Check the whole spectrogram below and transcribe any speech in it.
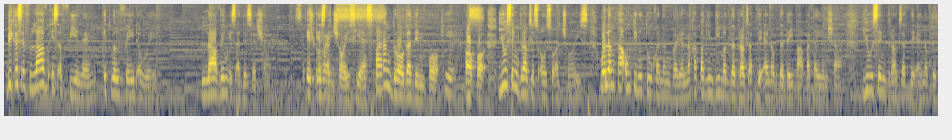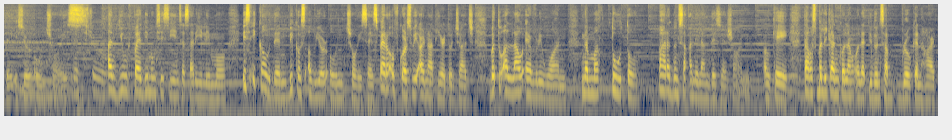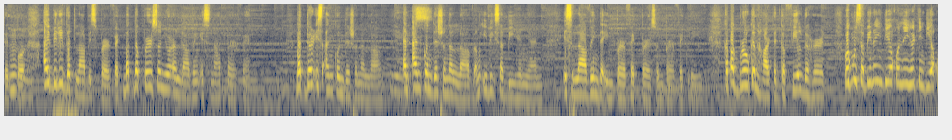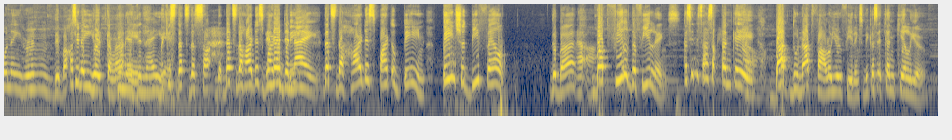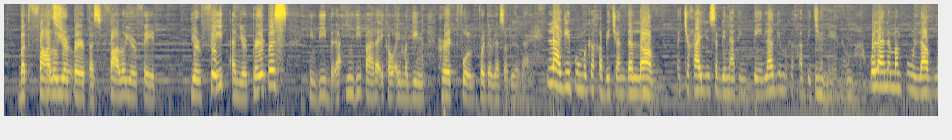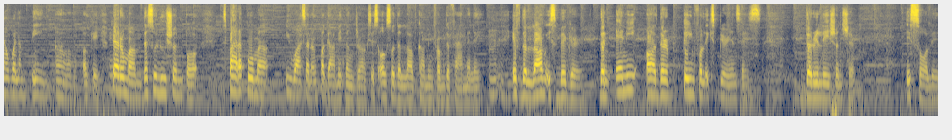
Because if love is a feeling, it will fade away. Loving is a decision. It is a choice. choice, yes. Parang droga din po. Yes. Opo. Using drugs is also a choice. Walang taong tinutukan ng baril na kapag hindi magda-drugs at the end of the day, papatayin siya. Using drugs at the end of the day is your own choice. That's true. And yung pwede mong sisihin sa sarili mo is ikaw din because of your own choices. Pero of course, we are not here to judge, but to allow everyone na matuto para dun sa kanilang decision. Okay? Tapos balikan ko lang ulit yun dun sa broken-hearted po. I believe that love is perfect, but the person you are loving is not perfect. But there is unconditional love. And Yes. unconditional love, ang ibig sabihin yan, is loving the imperfect person perfectly. Kapag broken-hearted ka, feel the hurt. Huwag mong sabihin na hindi ako na-hurt, hindi ako na-hurt. Di ba? Kasi na-hurt ka nga eh. Dinedeny eh. Because that's the that's the hardest part of Dinedeny. pain. That's the hardest part of pain. Pain should be felt. 'Di ba? Oo. But feel the feelings. Kasi nasasaktan ka eh. But do not follow your feelings because it can kill you. But follow That's your true. purpose. Follow your faith. Your faith and your purpose hindi hindi para ikaw ay maging hurtful for the rest of your life. Lagi pong magkakabit yan, the love. At saka yung sabihin nating pain, lagi magkakabit yan eh. No? Wala naman pong love na walang pain. Oh, okay. Pero ma'am, the solution po para po maiwasan ang paggamit ng drugs is also the love coming from the family. If the love is bigger than any other painful experiences, the relationship is solid.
